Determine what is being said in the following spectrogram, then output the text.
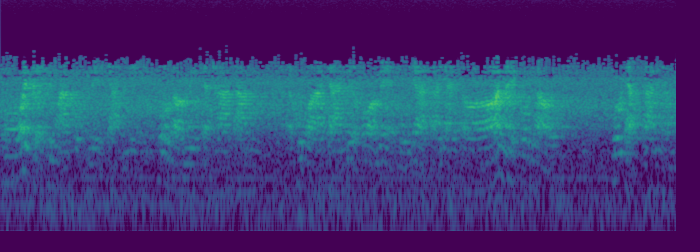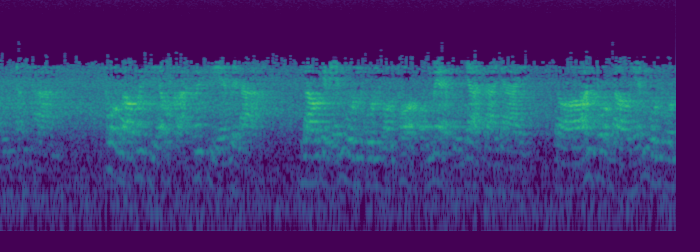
โอ้ยเกิดขึ้นมาพวกนี้จากนี้พวกเรามีศรัทธาตาม ครูอาจารย์เรื่องพ่อแม่ปู่ย่าตายายสอนให้พวกเรารู้จักการทำบุญทำทาน พวกเราไม่เสียโอกาสไม่เสียเวลา เราจะเห็นบุญคุณของพ่อของแม่ปู่ย่าตายาย สอนพวกเราเห็นบุญคุณ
